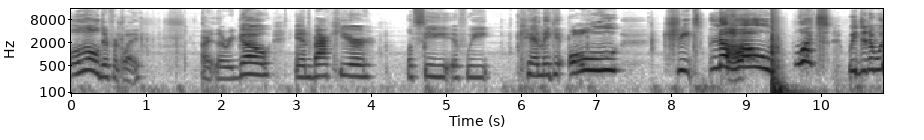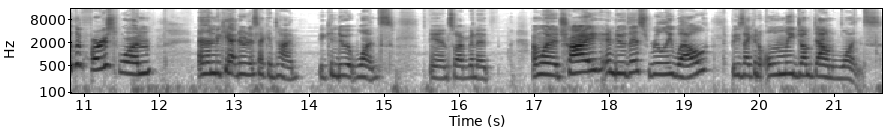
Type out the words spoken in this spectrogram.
a little different way. Alright, there we go. And back here, let's see if we can make it. Oh, cheats. No! What? We did it with the first one, and then we can't do it a second time. We can do it once. And so I'm going to I'm going to try and do this really well because I can only jump down once.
